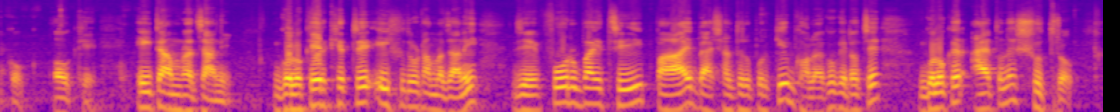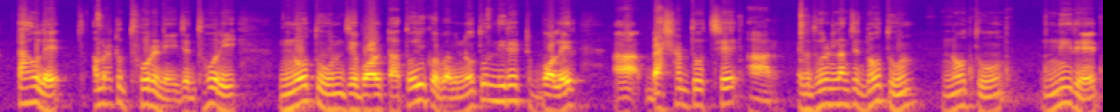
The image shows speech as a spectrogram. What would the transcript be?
একক। ওকে এইটা আমরা জানি। গোলকের ক্ষেত্রে এই সূত্রটা আমরা জানি যে ফোর বাই থ্রি পাই ব্যাসার্ধের উপর কিউব, ঘন একক, এটা হচ্ছে গোলকের আয়তনের সূত্র। তাহলে আমরা একটু ধরে নিই যে ধরি নতুন যে বলটা তৈরি করব, আমি নতুন নিরেট বলের ব্যাসার্ধ হচ্ছে আর এটা ধরে নিলাম যে নতুন নতুন, নিরেট,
